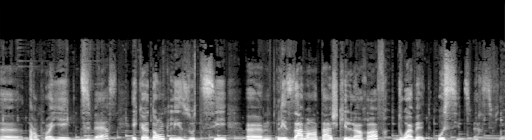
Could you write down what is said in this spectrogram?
euh, d'employés divers et que donc les outils, euh, les avantages qu'ils leur offrent doivent être aussi diversifiés.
